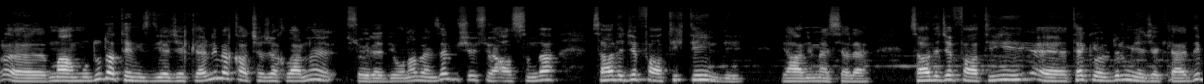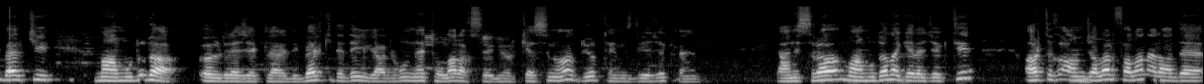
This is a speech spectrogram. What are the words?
e, Mahmud'u da temizleyeceklerini ve kaçacaklarını söyledi. Ona benzer bir şey söyledi. Aslında sadece Fatih değildi yani mesele. Sadece Fatih'i e, tek öldürmeyeceklerdi. Belki Mahmud'u da öldüreceklerdi. Belki de değil yani o net olarak söylüyor. Kesin olarak diyor temizleyeceklerdi. Yani sıra Mahmud'a da gelecekti. Artık amcalar falan herhalde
